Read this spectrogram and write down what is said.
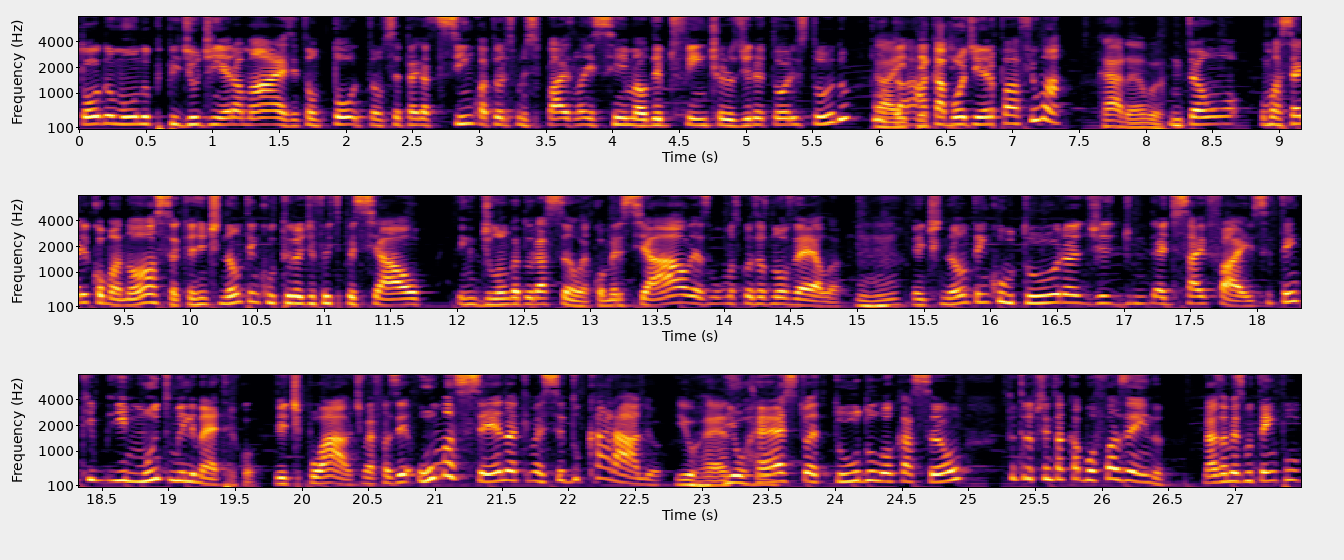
todo mundo pediu dinheiro a mais, então, to- então você pega cinco atores principais lá em cima, o David Fincher, os diretores, tudo, puta, que- acabou o dinheiro pra filmar. Caramba. Então, uma série como a nossa, que a gente não tem cultura de efeito especial de longa duração, é comercial e algumas coisas novela. Uhum. A gente não tem cultura de, de, é de sci-fi. Você tem que ir muito milimétrico. De tipo, ah, a gente vai fazer uma cena que vai ser do caralho. E o resto- E o resto é tudo locação. Que o 3% acabou fazendo. Mas ao mesmo tempo,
